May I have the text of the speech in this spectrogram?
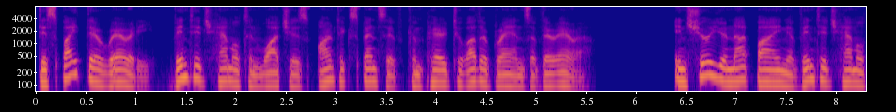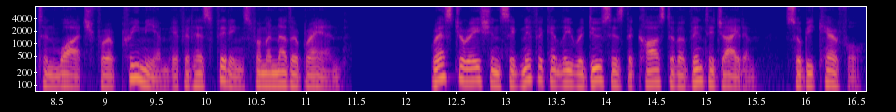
Despite their rarity, vintage Hamilton watches aren't expensive compared to other brands of their era. Ensure you're not buying a vintage Hamilton watch for a premium if it has fittings from another brand. Restoration significantly reduces the cost of a vintage item, so be careful.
